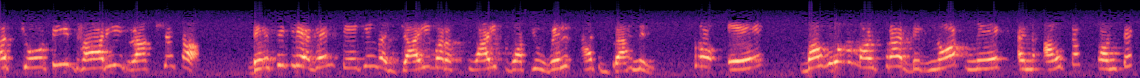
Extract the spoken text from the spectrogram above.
a Choti Dhari Rakshasa. Basically, again, taking a jibe or a swipe, what you will, at Brahmin. So, A, Mahua Maitra did not make an out of context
